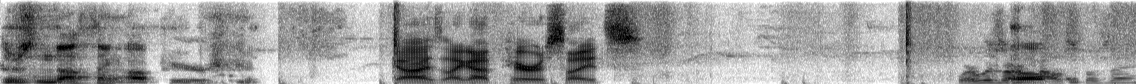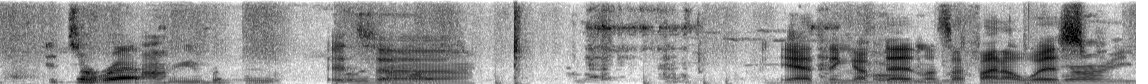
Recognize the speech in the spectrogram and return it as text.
There's nothing up here. Guys, I got parasites. Where was our Oh. house, Jose? It's a rat Huh? for you, bro. It's was our uh. Yeah, I think Who I'm dead unless I find a wisp. Where are you?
